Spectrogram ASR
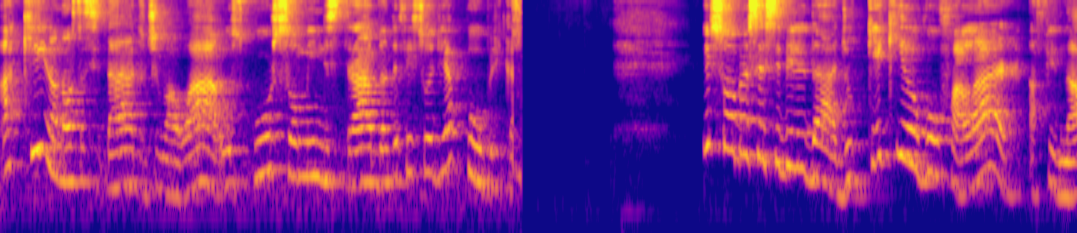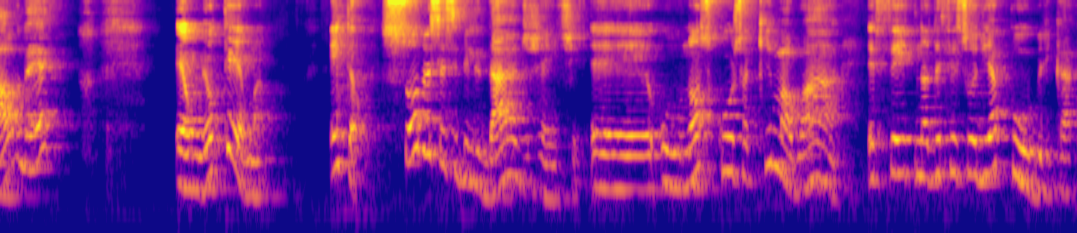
Aqui na nossa cidade de Mauá, os cursos são ministrados na Defensoria Pública. E sobre acessibilidade, o que, que eu vou falar? Afinal, né? É o meu tema. Então, sobre acessibilidade, gente, é, o nosso curso aqui em Mauá é feito na Defensoria Pública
